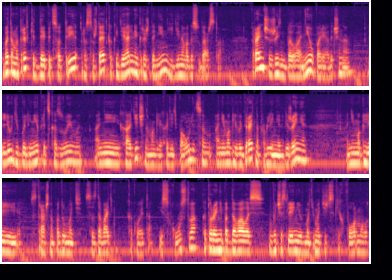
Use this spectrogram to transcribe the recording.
В этом отрывке D503 рассуждает как идеальный гражданин единого государства. Раньше жизнь была неупорядочена, люди были непредсказуемы, они хаотично могли ходить по улицам, они могли выбирать направление движения, они могли, страшно подумать, создавать какое-то искусство, которое не поддавалось вычислению в математических формулах.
